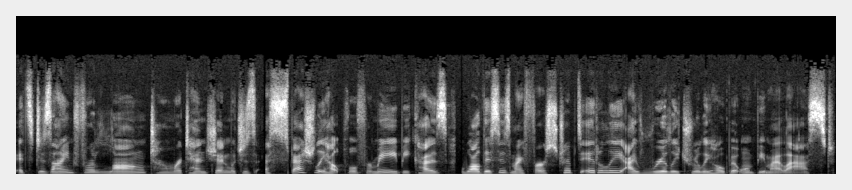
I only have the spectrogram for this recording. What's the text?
It's designed for long term retention, which is especially helpful for me because while this is my first trip to Italy, I really truly hope it won't be my last.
